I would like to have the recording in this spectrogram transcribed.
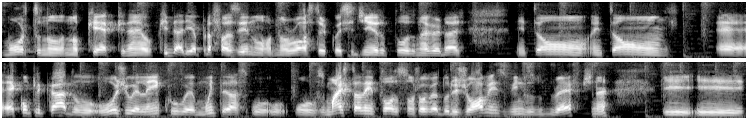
morto no, no cap, né? O que daria para fazer no, no, roster com esse dinheiro todo, não é verdade? Então, então é, é complicado. Hoje o elenco é muito. O, os mais talentosos são jogadores jovens vindos do draft, né? E, e,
